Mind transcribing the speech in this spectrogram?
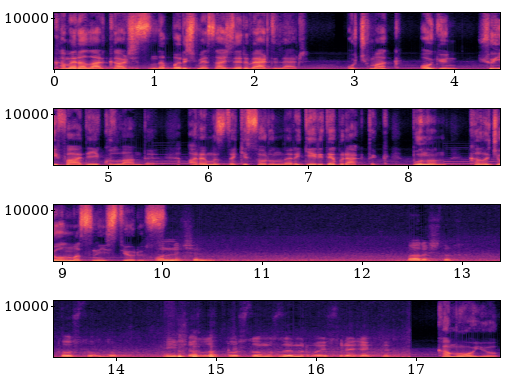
kameralar karşısında barış mesajları verdiler. Uçmak o gün şu ifadeyi kullandı. Aramızdaki sorunları geride bıraktık. Bunun kalıcı olmasını istiyoruz. Onun için barıştık, dost olduk. İnşallah dostluğumuz da ömür boyu sürecektir. Kamuoyu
